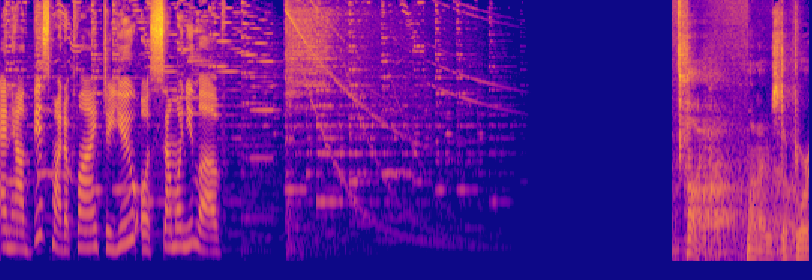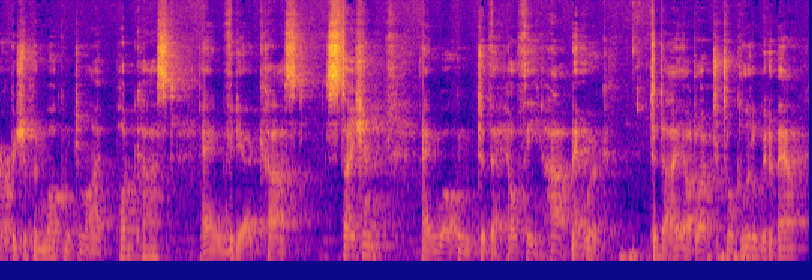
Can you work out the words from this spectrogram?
and how this might apply to you or someone you love. Hi, my name is Dr. Warrick Bishop, and welcome to my podcast and videocast station, and welcome to the Healthy Heart Network. Today, I'd like to talk a little bit about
